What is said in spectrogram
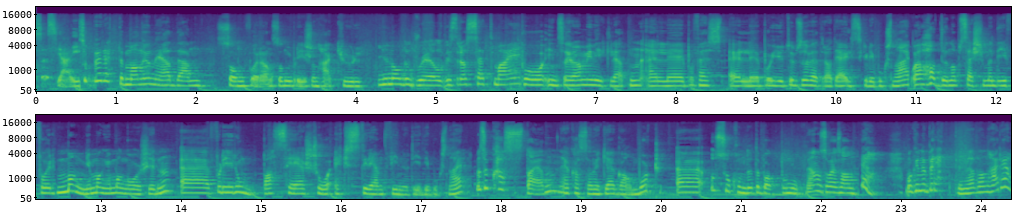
synes jeg. Så beretter man jo ned den sånn foran, så den blir sånn her kul. You know the drill. Hvis dere har sett meg på Instagram i virkeligheten, eller på fest, eller på YouTube, så vet dere at jeg elsker de buksene her. Og jeg hadde en obsession med de for mange, mange, mange år siden, eh, fordi rumpa ser så ekstremt fin ut i de buksene her. Men så kastet jeg den. Jeg kastet den ikke, jeg ga den bort. Eh, og så kom det tilbake på moten igjen, og så var jeg sånn, ja, man kunne brette ned den her, ja.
